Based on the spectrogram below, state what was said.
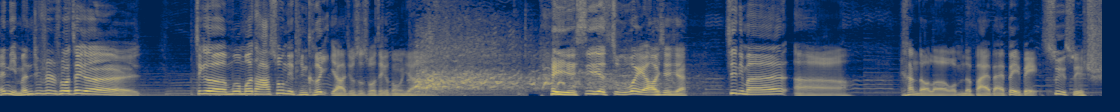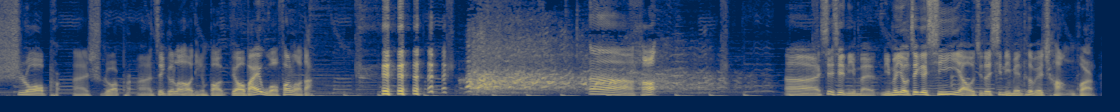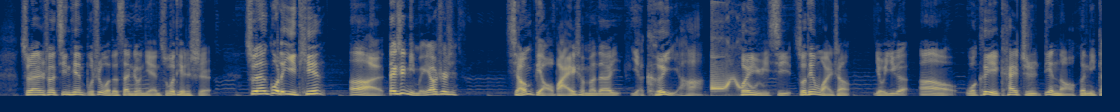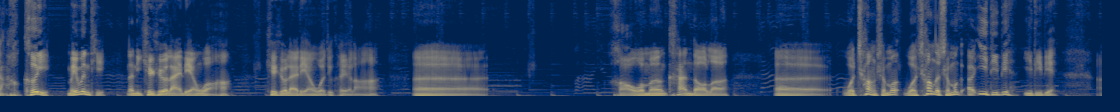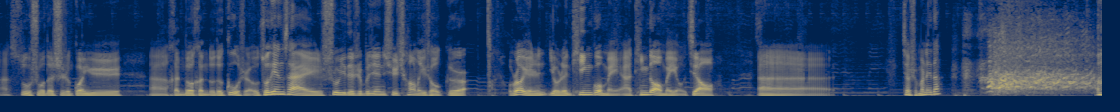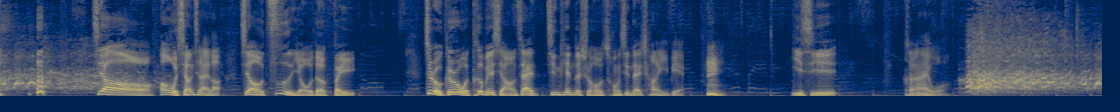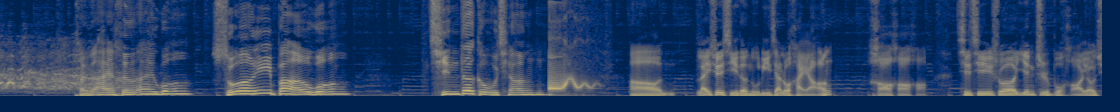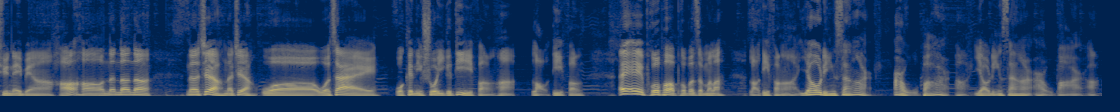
哎，你们就是说这个这个么么哒送的挺可以呀，就是说这个东西啊。哎呀，谢谢诸位啊，谢谢，谢谢你们啊。看到了我们的白白贝贝碎碎 shrop 啊 shrop 啊，这歌老好听，表表白我方老大。啊好，啊谢谢你们，你们有这个心意啊，我觉得心里面特别畅快。虽然说今天不是我的三周年，昨天是，虽然过了一天啊，但是你们要是想表白什么的也可以哈。欢迎雨熙，昨天晚上。有一个啊，我可以开支电脑和你干，可以没问题。那你 QQ 来连我哈，QQ 来连我就可以了哈。呃，好，我们看到了，呃，我唱什么？我唱的什么？呃，异地恋，异地恋，啊，诉说的是关于呃很多很多的故事。我昨天在树一的直播间去唱了一首歌，我不知道有人有人听过没啊？听到没有？叫呃叫什么来着？叫哦，我想起来了，叫《自由的飞》这首歌，我特别想要在今天的时候重新再唱一遍。一夕很爱我，很爱很爱我，所以把我亲得够呛。好，来学习的努力加入海洋。好好好，七七说音质不好，要去那边啊。好好，那那那。那那这样，那这样，我我在我跟你说一个地方哈，老地方，哎哎，婆婆婆婆怎么了？老地方啊，幺零三二二五八二啊，幺零三二二五八二啊，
